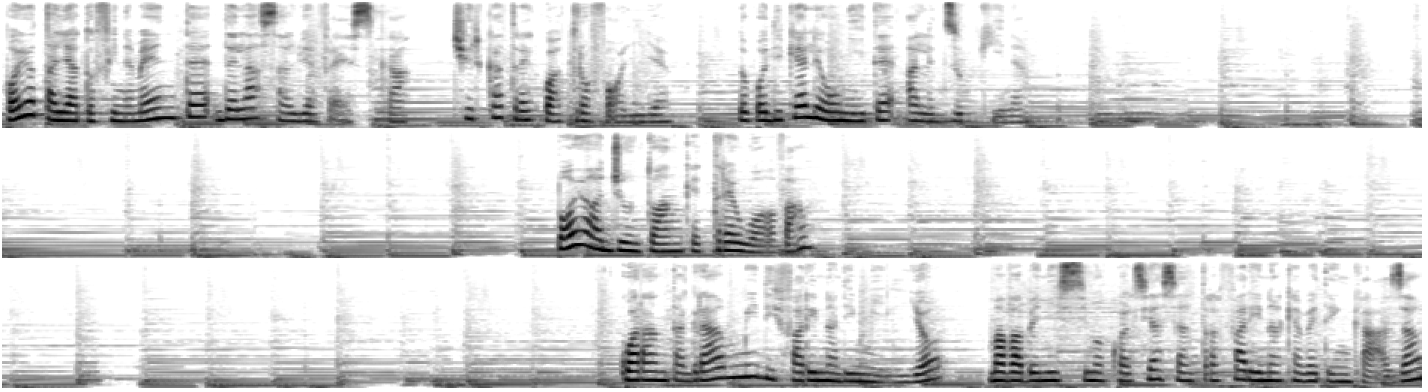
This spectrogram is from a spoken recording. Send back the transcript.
Poi ho tagliato finemente della salvia fresca, circa 3-4 foglie, dopodiché le ho unite alle zucchine. Poi ho aggiunto anche 3 uova ...40 g di farina di miglio, ma va benissimo qualsiasi altra farina che avete in casa.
